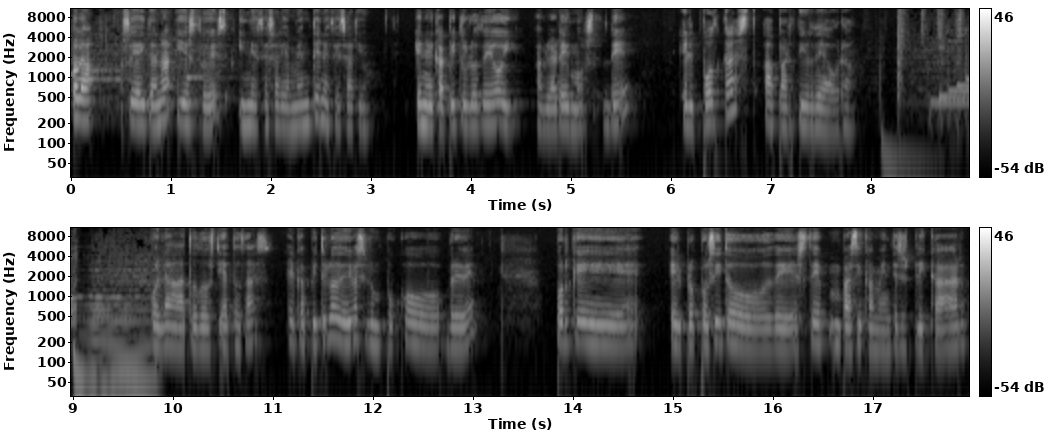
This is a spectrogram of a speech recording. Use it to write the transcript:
Hola, soy Aitana y esto es Innecesariamente Necesario. En el capítulo de hoy hablaremos de el podcast a partir de ahora. Hola a todos y a todas. El capítulo de hoy va a ser un poco breve porque el propósito de este básicamente es explicar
